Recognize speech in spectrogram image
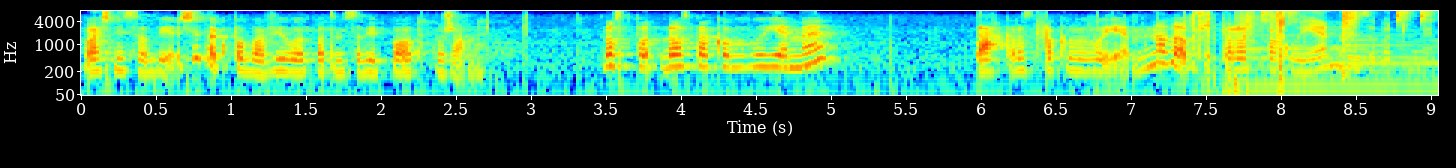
właśnie sobie się tak pobawiły, potem sobie poodkurzamy. Rozpo- rozpakowujemy? Tak, rozpakowujemy. No dobrze, to rozpakujemy. Zobaczymy.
